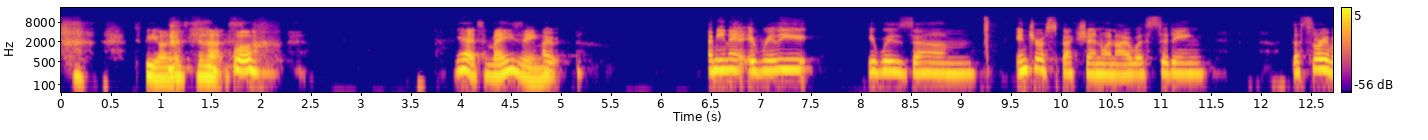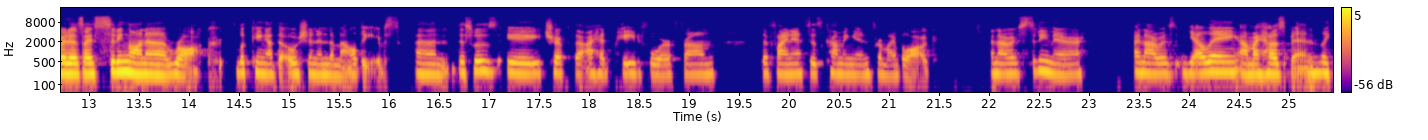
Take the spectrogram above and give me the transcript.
to be honest. And that's well, yeah, it's amazing. I, I mean, it, it really it was um introspection when I was sitting the story of it is I was sitting on a rock looking at the ocean in the Maldives. And this was a trip that I had paid for from the finances coming in from my blog. And I was sitting there and I was yelling at my husband, like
